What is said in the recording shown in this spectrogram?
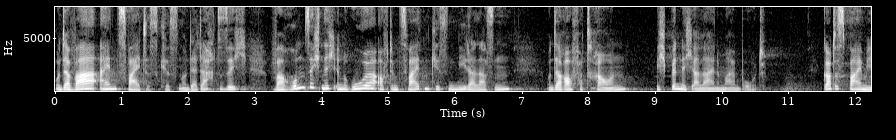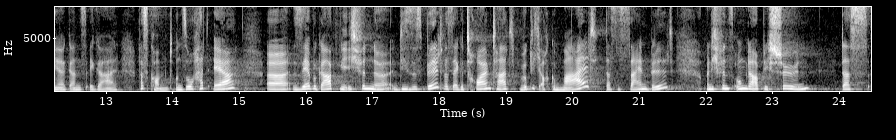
Und da war ein zweites Kissen. Und er dachte sich, warum sich nicht in Ruhe auf dem zweiten Kissen niederlassen und darauf vertrauen, ich bin nicht allein in meinem Boot. Gott ist bei mir, ganz egal, was kommt. Und so hat er äh, sehr begabt, wie ich finde, dieses Bild, was er geträumt hat, wirklich auch gemalt. Das ist sein Bild. Und ich finde es unglaublich schön, dass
